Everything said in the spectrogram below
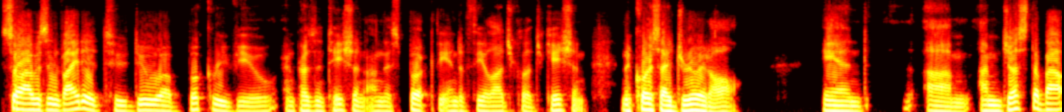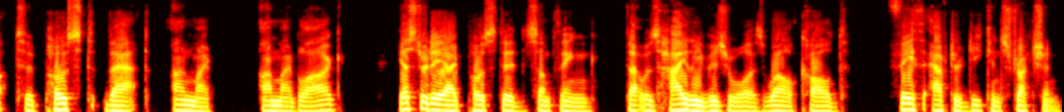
so I was invited to do a book review and presentation on this book, The End of Theological Education. And of course I drew it all. And um, I'm just about to post that on my on my blog. Yesterday I posted something that was highly visual as well called faith after deconstruction.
